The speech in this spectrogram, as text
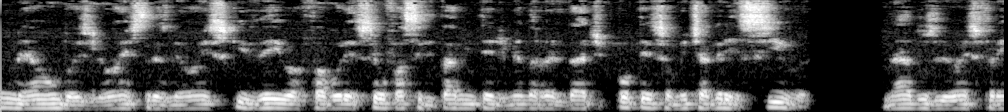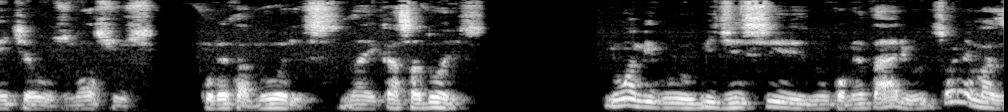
um leão, dois leões, três leões, que veio a favorecer ou facilitar o entendimento da realidade potencialmente agressiva né, dos leões frente aos nossos coletadores né, e caçadores. E um amigo me disse num comentário, disse, olha, mas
